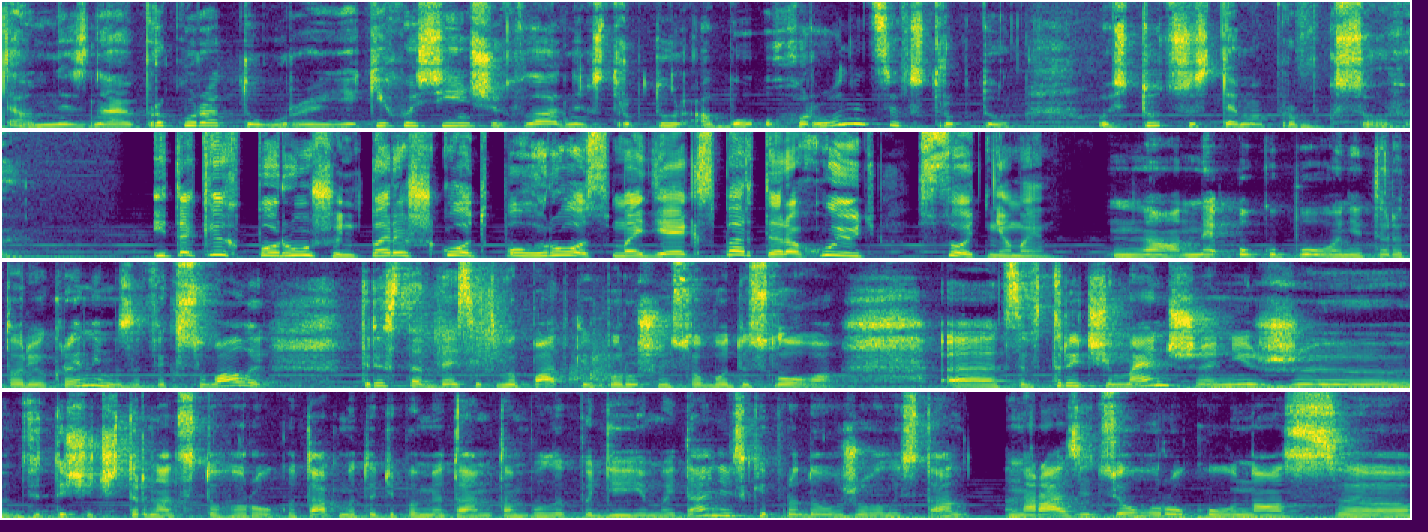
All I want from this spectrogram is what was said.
там не знаю, прокуратури, якихось інших владних структур або охорони цих структур, ось тут система пробуксовує. І таких порушень, перешкод, погроз медіаексперти рахують сотнями. На неокупованій території України ми зафіксували 310 випадків порушень свободи слова. Е, Це втричі менше ніж е, 2014 року. Так, ми тоді пам'ятаємо, там були події майданівські, продовжувались. Так наразі цього року у нас е,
